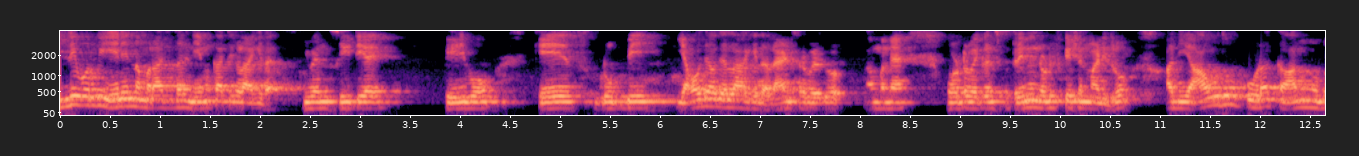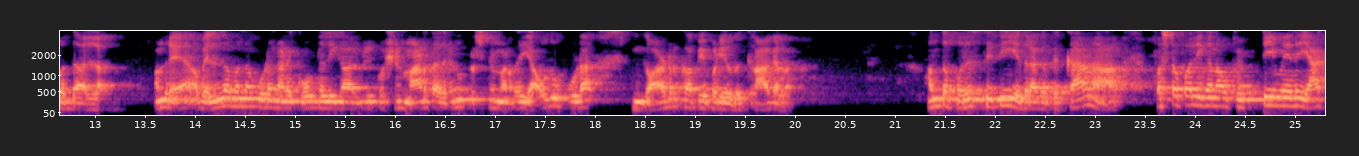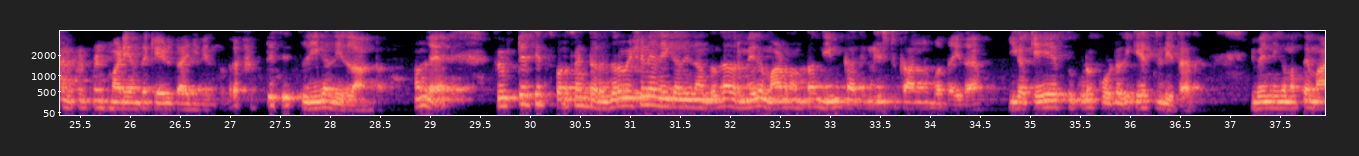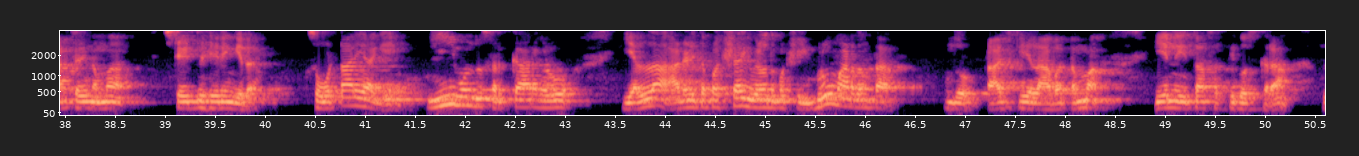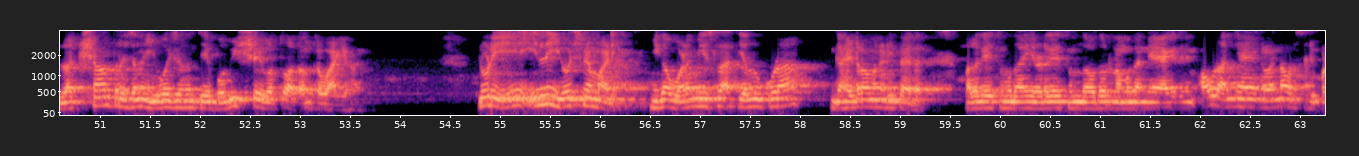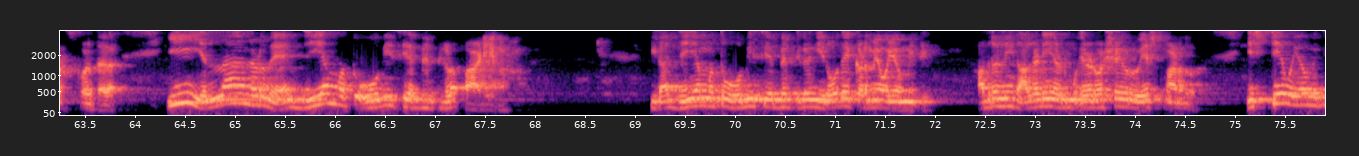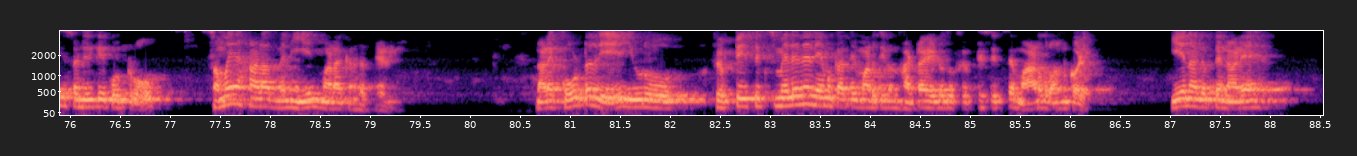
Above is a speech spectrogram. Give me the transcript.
ಇಲ್ಲಿವರೆಗೂ ಏನೇನು ನಮ್ಮ ರಾಜ್ಯದಲ್ಲಿ ನೇಮಕಾತಿಗಳಾಗಿದೆ? Even C T I P D O K S group B ಯಾವ್ದ್ಯಾವ್ದೆಲ್ಲ ಆಗಿದೆ? ಲ್ಯಾಂಡ್ ಸರ್ವೇದು ನಮ್ಮನ್ನೆ ಮೋಟರ್ ವೆಹಿಕಲ್ ಇನ್ಸ್ಪೆಕ್ಟರ್ ಏನೇನು ನೋಟಿಫಿಕೇಶನ್ ಮಾಡಿದ್ರು. ಅದು ಯಾವುದೂ ಕೂಡ ಕಾನೂನುಬದ್ಧ ಅಲ್ಲ. ಅಂದ್ರೆ ಅವೆಲ್ಲವನ್ನ ಕೂಡ ನಾಳೆ ಕೋರ್ಟಲ್ಲಿ ಈಗ ಆಲ್ರೆಡಿ ಕ್ವಶನ್ ಮಾಡ್ತಾ ಇದ್ರೆ ಪ್ರಶ್ನೆ ಮಾಡಿದ್ರೆ ಯಾವುದೂ ಕೂಡ ನಿಮ್ಗೆ ಆರ್ಡರ್ ಕಾಪಿ ಪಡೆಯೋದಕ್ಕೆ ಆಗಲ್ಲ ಅಂತ ಪರಿಸ್ಥಿತಿ ಎದುರಾಗುತ್ತೆ. ಕಾರಣ ಫಸ್ಟ್ ಆಫ್ ಆಲ್ ಈಗ ನಾವು ಫಿಫ್ಟಿ ಮೇಲೆ ಯಾಕೆ ರಿಕ್ರೂಟ್ಮೆಂಟ್ ಮಾಡಿ ಅಂತ ಕೇಳ್ತಾ ಇದೀವಿ ಅಂತಂದ್ರೆ ಫಿಫ್ಟಿ ಸಿಕ್ಸ್ ಲೀಗಲ್ ಇಲ್ಲ ಅಂತ. ಅಂದ್ರೆ fifty six percent reservation legal ಇಲ್ಲ ಅಂತಂದ್ರೆ, ಅದ್ರ ಮೇಲೆ ಮಾಡಿದಂತ ನೇಮಕಾತಿಗಳು ಎಷ್ಟು ಕಾನೂನುಬದ್ಧ ಇದೆ. ಈಗ ಕೆ ಎಸ್ ಕೂಡ ಕೋರ್ಟಲ್ಲಿ ಕೇಸ್ ನಡೀತಾ ಇದೆ. ಇವನ್ ಈಗ ಮತ್ತೆ ಮಾರ್ಚಲ್ಲಿ ನಮ್ಮ ಸ್ಟೇಟ್ ಹಿಯರಿಂಗ್ ಇದೆ. ಸೊ ಒಟ್ಟಾರೆಯಾಗಿ ಈ ಒಂದು ಸರ್ಕಾರಗಳು ಎಲ್ಲ ಆಡಳಿತ ಪಕ್ಷ, ವಿರೋಧ ಪಕ್ಷ ಇಬ್ಬರೂ ಮಾಡದಂತ ಒಂದು ರಾಜಕೀಯ ಲಾಭ ತಮ್ಮ ಏನು ಹಿತಾಸಕ್ತಿಗೋಸ್ಕರ ಲಕ್ಷಾಂತರ ಜನ ಯುವ ಜನತೆಯ ಭವಿಷ್ಯ ಇವತ್ತು ಅತಂತ್ರವಾಗಿದೆ. ನೋಡಿ, ಇಲ್ಲಿ ಯೋಚನೆ ಮಾಡಿ. ಈಗ ಒಳ ಮೀಸಲಾತಿಯಲ್ಲೂ ಕೂಡ ಈಗ ಹೈಡ್ರಾಮಾ ನಡೀತಾ ಇದೆ. ಬಲಗೈ ಸಮುದಾಯ, ಎರಡಗೈ ಸಮುದಾಯದವ್ರು ನಮಗೆ ಅನ್ಯಾಯ ಆಗಿದೆ ಅವ್ರ ಅನ್ಯಾಯಗಳನ್ನ ಅವ್ರು ಸರಿಪಡಿಸ್ಕೊಳ್ತಾ ಇದ್ದಾರೆ. ಈ ಎಲ್ಲಾ ನಡುವೆ ಜಿ ಎಂ ಮತ್ತು ಒ ಬಿ ಸಿ ಅಭ್ಯರ್ಥಿಗಳ ಪಾಡೇನು ಈಗ ಜಿ ಎಂ ಮತ್ತು ಒ ಬಿ ಸಿ ಅಭ್ಯರ್ಥಿಗಳಿಗೆ ಇರೋದೇ ಕಡಿಮೆ ವಯೋಮಿತಿ. ಅದರಲ್ಲಿ ಈಗ ಆಲ್ರೆಡಿ ಎರಡು ಎರಡು ವರ್ಷ ಇವರು ವೇಸ್ಟ್ ಮಾಡಿದ್ರು. ಇಷ್ಟೇ ವಯೋಮಿತಿ ಸಡಿಲಿಕೆ ಕೊಟ್ಟರು ಸಮಯ ಹಾಳಾದ್ಮೇಲೆ ಏನು ಮಾಡಕ್ಕಾಗತ್ತೆ ಹೇಳಿ? ನಾಳೆ ಕೋರ್ಟಲ್ಲಿ ಇವರು ಫಿಫ್ಟಿ ಸಿಕ್ಸ್ ಮೇಲೇ ನೇಮಕಾತಿ ಮಾಡ್ತೀವಿ ಅಂತ ಹಠ ಹಿಡಿದು ಫಿಫ್ಟಿ ಸಿಕ್ಸೇ ಮಾಡಿದ್ರು ಅನ್ಕೊಳ್ಳಿ. ಏನಾಗುತ್ತೆ ನಾಳೆ?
